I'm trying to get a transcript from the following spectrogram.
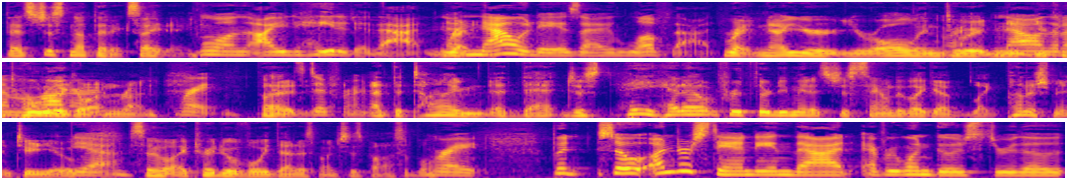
that's just not that exciting. Well, and I hated it that. Right. Nowadays, I love that. Right now, you're you're all into Right. it, and Now you, you that can I'm totally go out and run. Right. But That's different. At the time, that, that just hey, head out for thirty minutes just sounded like a like punishment to you. Yeah. So I tried to avoid that as much as possible. Right. But so understanding that everyone goes through the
